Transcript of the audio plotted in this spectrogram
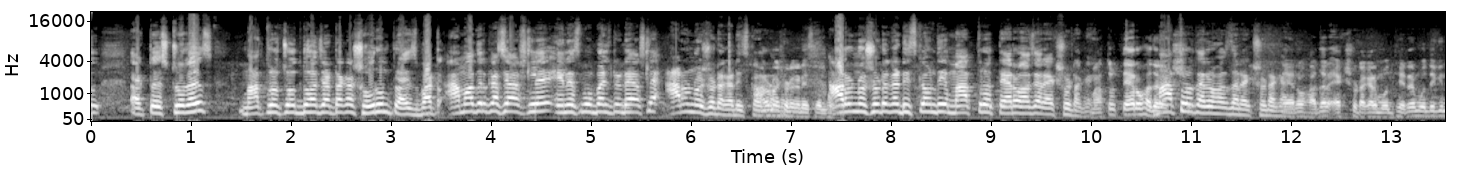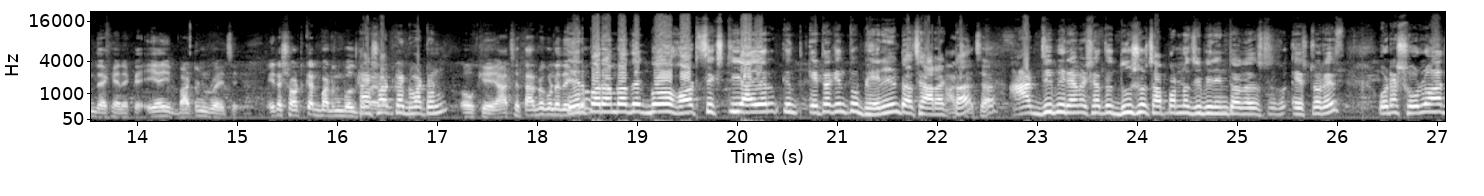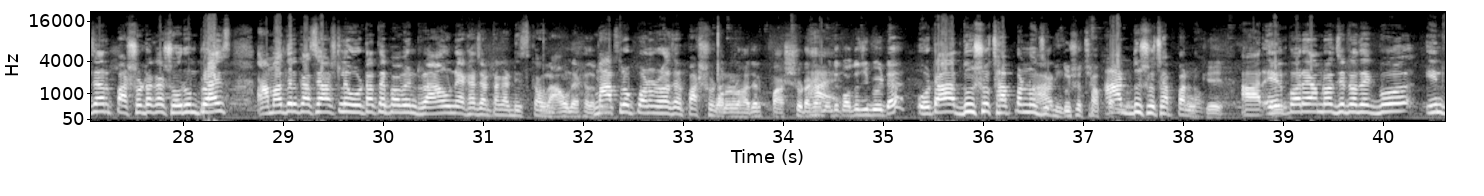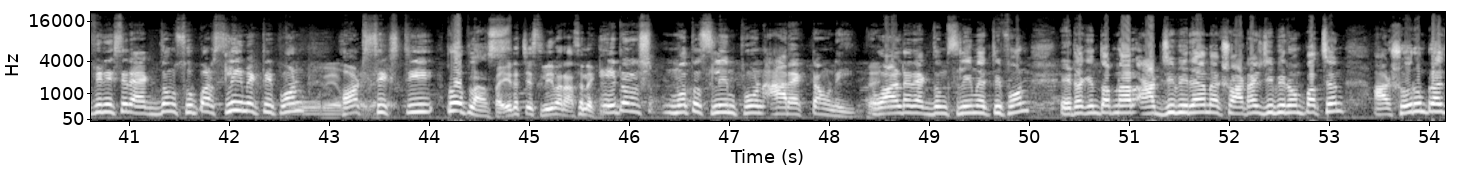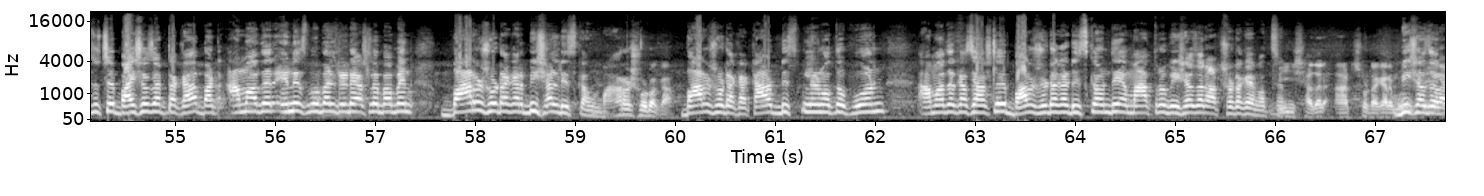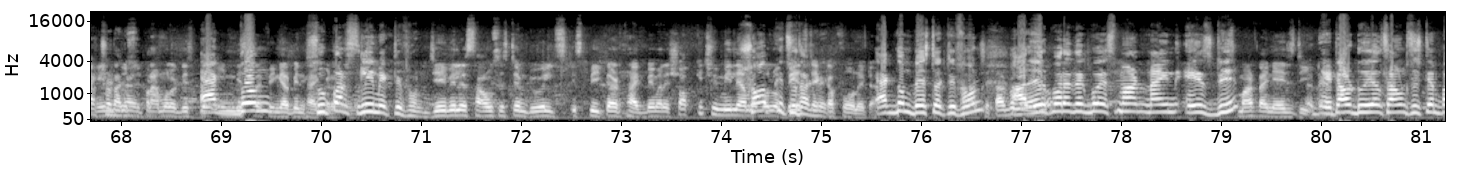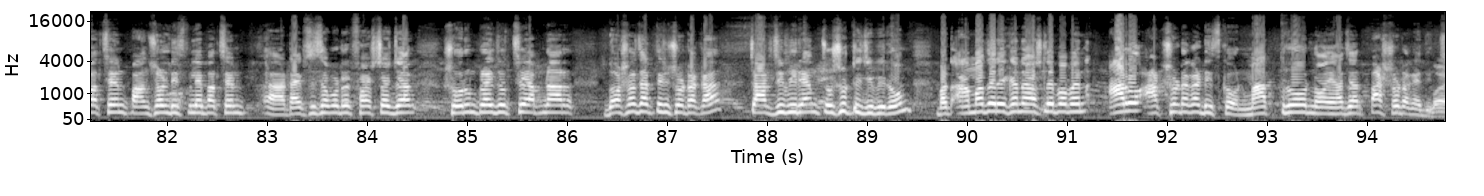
একটা স্টোরেজ মাত্র চোদ্দ হাজার টাকা শোরুম প্রাইস বাট আমাদের কাছে আসলে এনএস মোবাইল ট্রেডে আসলে আরও নয়শো টাকা ডিসকাউন্ট আরও 900 টাকা discount পাবেন। আরও নয়শো টাকা ডিসকাউন্ট দিয়ে মাত্র তেরো হাজার একশো টাকা। মাত্র তেরো হাজার মাত্র তেরো হাজার একশো টাকা। তেরো হাজার একশো টাকার মধ্যে এটার মধ্যে কিন্তু দেখেন একটা এআই বাটন রয়েছে। এটা শর্টকাট বাটন বলতে হ্যাঁ শর্টকাট বাটন ওকে আচ্ছা তারপর কোনটা দেখব? এরপর আমরা দেখব হট সিক্সটি আই এর কিন্তু এটা কিন্তু ভেরিয়েন্ট আছে আর একটা আচ্ছা, আট জিবি র্যামের সাথে দুশো ছাপ্পান্ন জিবির ইন্টারনেট স্টোরেজ ওটা ষোলো হাজার পাঁচশো টাকা শোরুম প্রাইস আমাদের কাছে আসলে ওটাতে পাবেন রাউন্ড এক হাজার টাকা ডিসকাউন্ট Round 1000 মাত্র পনেরো হাজার পাঁচশো টাকা। পনেরো হাজার পাঁচশো টাকার। মধ্যে কত জিবি ওটা জিবি 256 আট দুশো ছাপ্পান্ন। Okay. আর এরপরে আমরা যেটা দেখব ইনফিনিক্স এর একদম সুপার স্লিম একটি ফোন হট বাবা। সিক্সটি প্রো প্লাস এটা চেয়ে স্লিভার আছে নাকি? এটার মতো স্লিম ফোন আর একটাও নেই। হ্যাঁ। ওয়ার্ল্ডের একদম স্লিম একটি ফোন এটা কিন্তু আপনার আট জিবি র্যাম একশো আঠাশ জিবি রোম পাচ্ছেন। আর শোরুম প্রাইস হচ্ছে বাইশ হাজার টাকা বাট আমাদের এনএস মোবাইল ট্রেডে আসলে পাবেন বারোশো টাকার বিশাল ডিসকাউন্ট বারোশো টাকা। বারোশো টাকা। কার্ভ ডিসপ্লের মতো ফোন আমাদের কাছে আসলে বারোশো টাকা ডিসকাউন্ট দিয়ে মাত্র বিশ হাজার আটশো টাকায় পাচ্ছেন। বিশ হাজার আটশো টাকার 20,800 টাকায়। একদম একদম সুপার স্লিম একটি phone JBL sound system dual speaker থাকবে মানে সবকিছু মিলে আমরা সব বেস্ট থাকবে। ফোন এটা। একদম বেস্ট একটি ফোন আচ্ছা, আর এরপরে দেখব smart nine HD smart nine HD এটাও ডুয়েল সাউন্ড সিস্টেম পাচ্ছেন পাঁচশোল ডিসপ্লে পাচ্ছেন type C supported fast charger showroom price হচ্ছে আপনার দশ হাজার তিনশো টাকা চার জিবি র্যাম চৌষট্টি জিবি রোম বাট আমাদের এখানে আসলে পাবেন আরও আটশো টাকা ডিসকাউন্ট মাত্র নয় হাজার পাঁচশো টাকায় দিচ্ছি।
